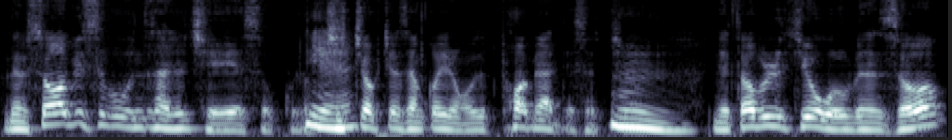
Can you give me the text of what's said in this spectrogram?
그다음에 서비스 부분도 사실 제외했었고요. 예. 지적재산권 이런 것도 포함이 안 됐었죠. 음. 근데 WTO 오면서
